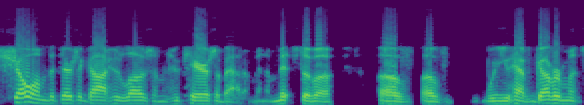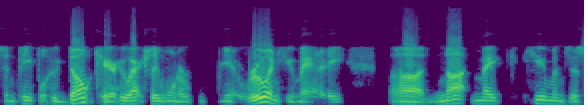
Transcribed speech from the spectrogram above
show them that there's a God who loves them and who cares about them in the midst of a of of where you have governments and people who don't care, who actually want to you know, ruin humanity, uh, not make humans as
